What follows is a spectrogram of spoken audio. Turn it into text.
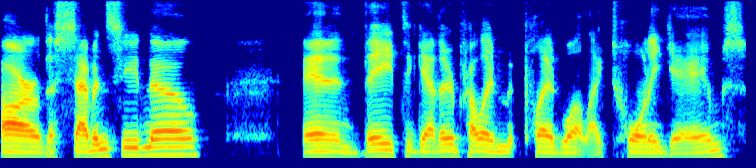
are the seven seed now, and they together probably played what like twenty games.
